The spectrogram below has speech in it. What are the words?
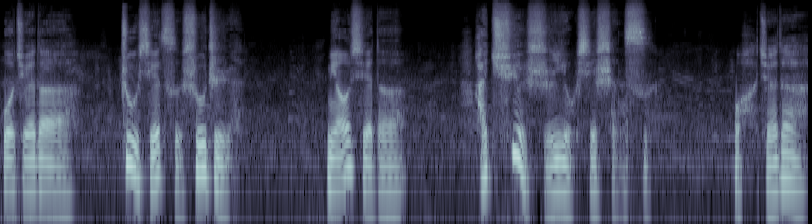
我觉得注写此书之人，描写的还确实有些神似。我觉得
